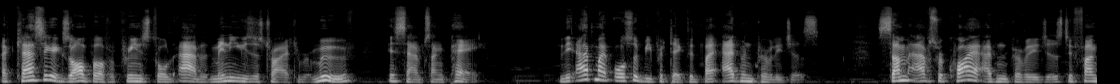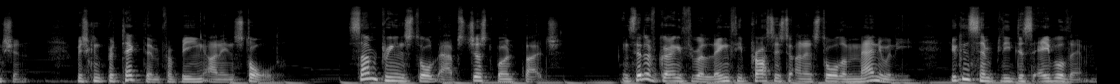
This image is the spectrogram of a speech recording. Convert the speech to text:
A classic example of a pre-installed app that many users try to remove is Samsung Pay. The app might also be protected by admin privileges. Some apps require admin privileges to function, which can protect them from being uninstalled. Some pre-installed apps just won't budge, Instead of going through a lengthy process to uninstall them manually, you can simply disable them.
